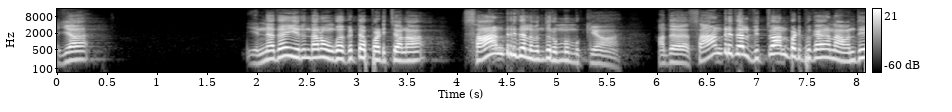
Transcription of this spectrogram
ஐயா என்னதான் இருந்தாலும் உங்ககிட்ட படித்தாலும் சான்றிதழ் வந்து ரொம்ப முக்கியம். அந்த சான்றிதழ் வித்வான் படிப்புக்காக நான் வந்து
